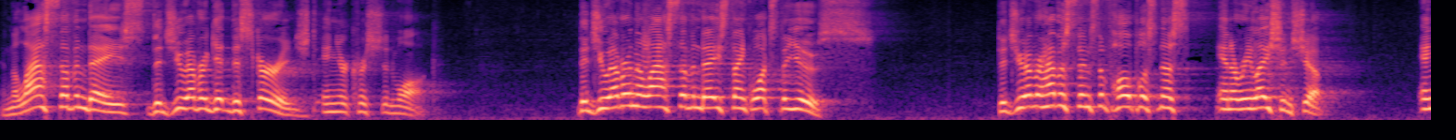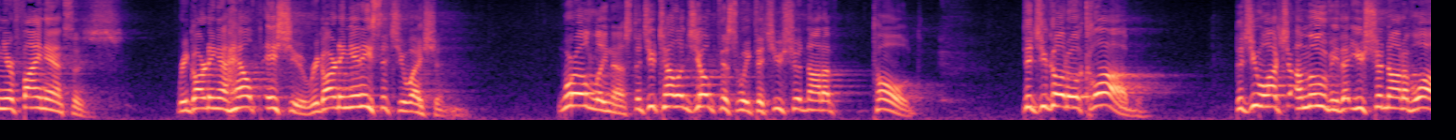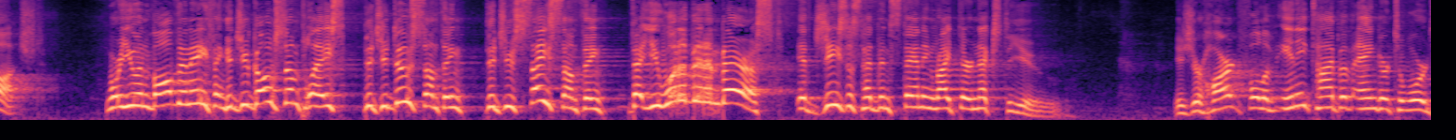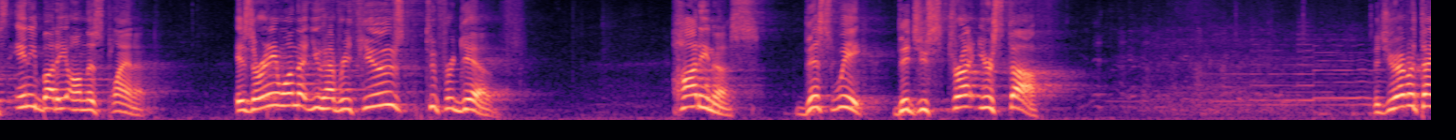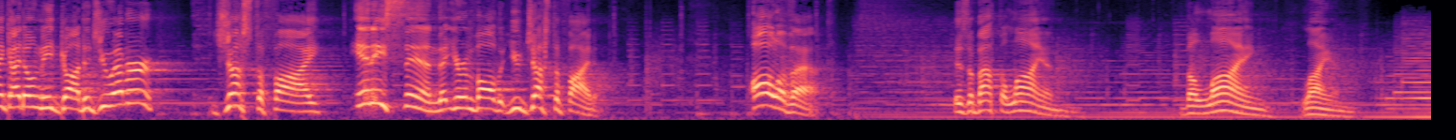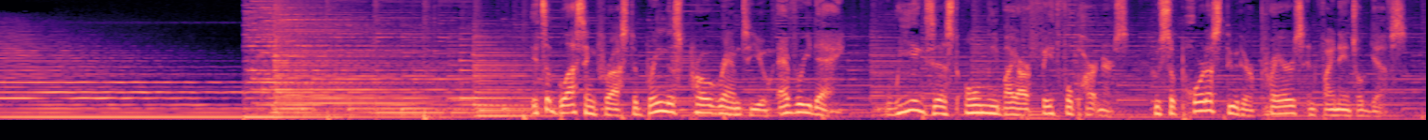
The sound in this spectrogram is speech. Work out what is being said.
in the last seven days, did you ever get discouraged in your Christian walk? Did you ever in the last seven days think, what's the use? Did you ever have a sense of hopelessness in a relationship, in your finances? regarding a health issue, regarding any situation. Worldliness. Did you tell a joke this week that you should not have told? Did you go to a club? Did you watch a movie that you should not have watched? Were you involved in anything? Did you go someplace? Did you do something? Did you say something that you would have been embarrassed if Jesus had been standing right there next to you? Is your heart full of any type of anger towards anybody on this planet? Is there anyone that you have refused to forgive? Haughtiness. This week, did you strut your stuff? Did you ever think I don't need God? Did you ever justify any sin that you're involved with? You justified it. All of that is about the lion, the lying lion. It's a blessing for us to bring this program to you every day. We exist only by our faithful partners who support us through their prayers and financial gifts.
